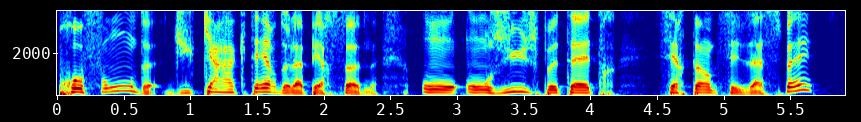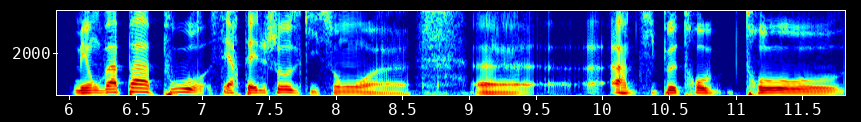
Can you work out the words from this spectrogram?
profonde du caractère de la personne. On, juge peut-être certains de ses aspects, mais on va pas pour certaines choses qui sont un petit peu trop trop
